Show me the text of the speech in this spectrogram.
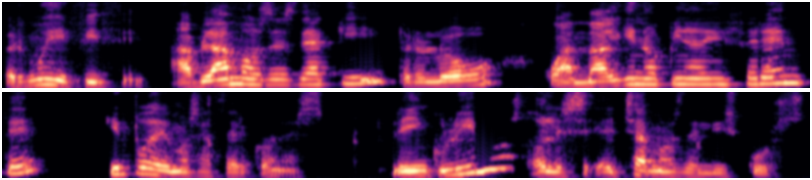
Es muy difícil. Hablamos desde aquí, pero luego, cuando alguien opina diferente, ¿qué podemos hacer con eso? ¿Le incluimos o le echamos del discurso?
